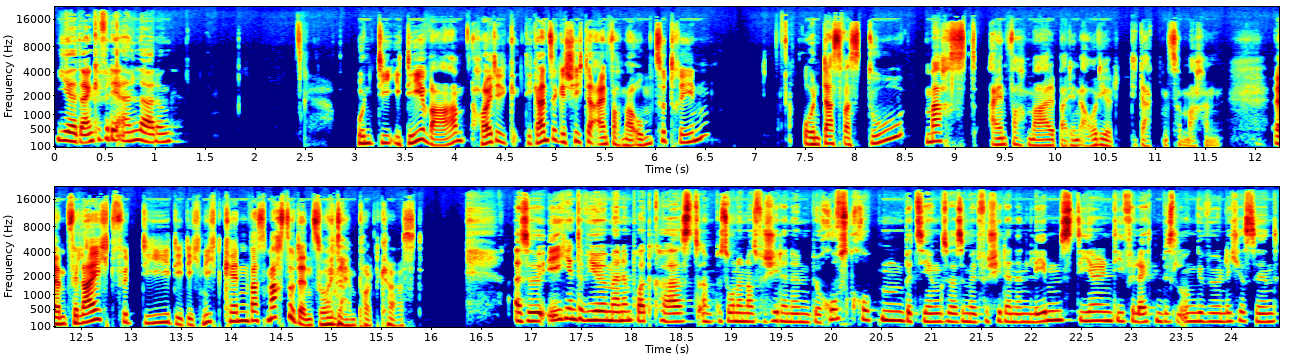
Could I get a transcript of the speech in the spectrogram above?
Ja, danke für die Einladung. Und die Idee war, heute die die ganze Geschichte einfach mal umzudrehen und das, was du machst, einfach mal bei den Audiodidakten zu machen. Ähm, vielleicht für die, die dich nicht kennen, was machst du denn so in deinem Podcast? Also ich interviewe in meinem Podcast äh, Personen aus verschiedenen Berufsgruppen beziehungsweise mit verschiedenen Lebensstilen, die vielleicht ein bisschen ungewöhnlicher sind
